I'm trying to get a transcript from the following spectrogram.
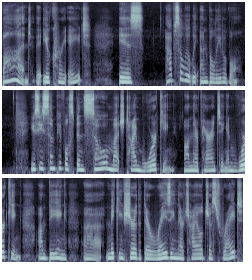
bond that you create is absolutely unbelievable. You see, some people spend so much time working on their parenting and working on being, uh, making sure that they're raising their child just right.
